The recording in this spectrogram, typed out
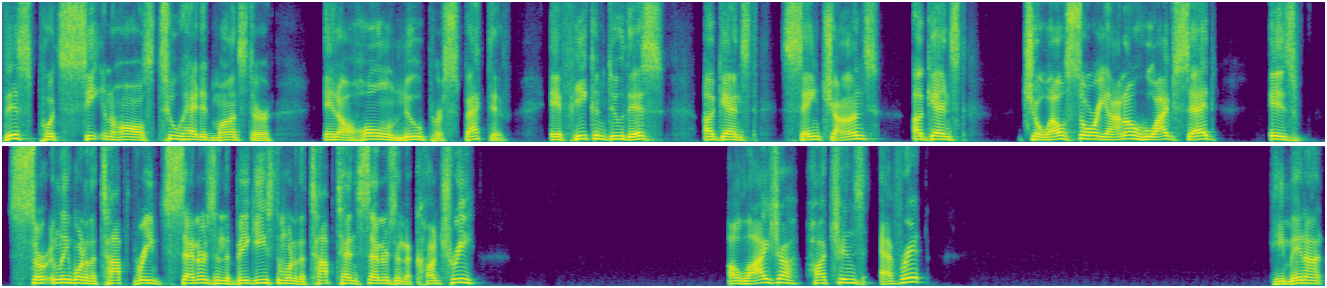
This puts Seton Hall's two headed monster in a whole new perspective. If he can do this against St. John's, against Joel Soriano, who I've said is certainly one of the top three centers in the Big East and one of the top 10 centers in the country. Elijah Hutchins Everett. He may not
